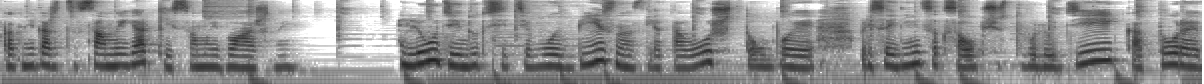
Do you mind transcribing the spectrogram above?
как мне кажется, самый яркий и самый важный люди идут в сетевой бизнес для того, чтобы присоединиться к сообществу людей, которые,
